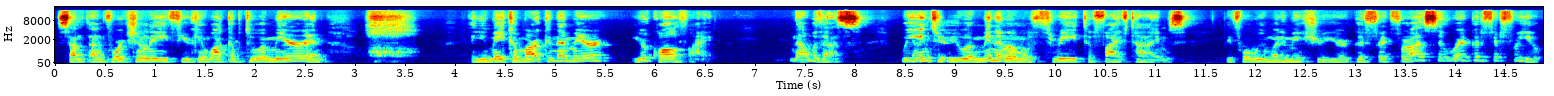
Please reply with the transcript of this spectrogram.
some unfortunately, if you can walk up to a mirror and oh, and you make a mark in that mirror, you're qualified. Not with us. We interview a minimum of three to five times before we want to make sure you're a good fit for us and we're a good fit for you.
